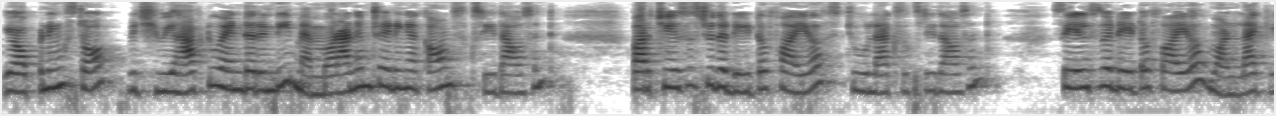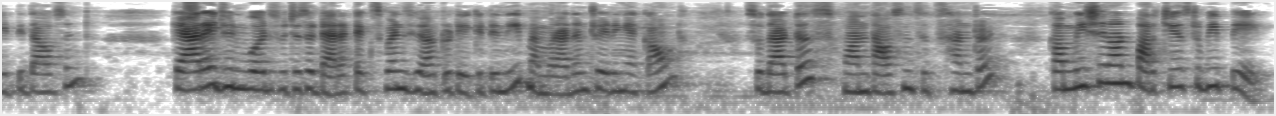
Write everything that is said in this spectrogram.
the opening stock which we have to enter in the memorandum trading account 60000 purchases to the date of fire 2 lakh 60000 sales to the date of fire 1 lakh 80000 carriage inwards which is a direct expense you have to take it in the memorandum trading account. So that is 1600 commission on purchase to be paid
